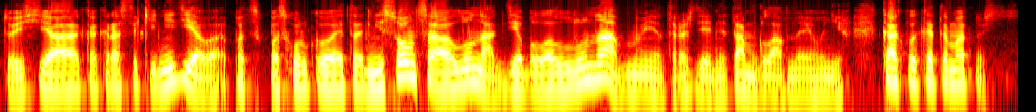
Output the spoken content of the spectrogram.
То есть я как раз-таки не дева, поскольку это не солнце, а луна. Где была луна в момент рождения, там главное у них. Как вы к этому относитесь?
